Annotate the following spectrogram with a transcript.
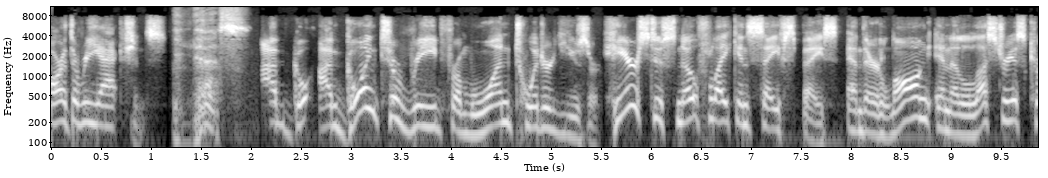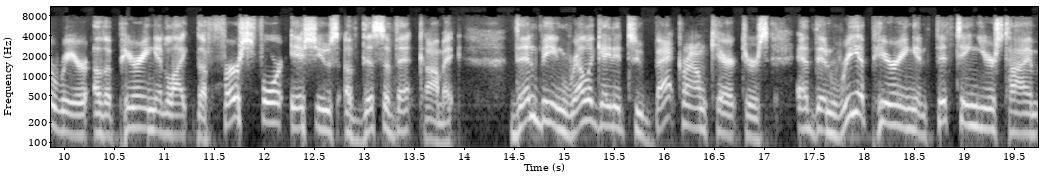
are the reactions. Yes. I'm go- I'm going to read from one Twitter user. Here's to Snowflake and Safe Space and their long and illustrious career of appearing in like the first four issues of this event comic, then being relegated to background characters, and then reappearing in 15 years' time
